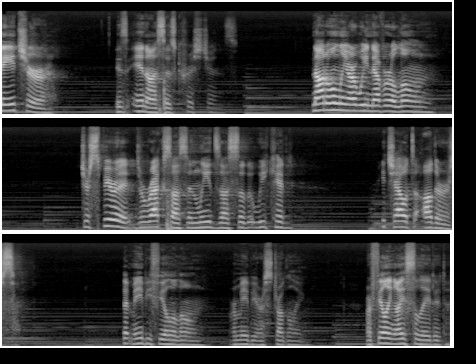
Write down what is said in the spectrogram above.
nature is in us as Christians. Not only are we never alone, but your Spirit directs us and leads us so that we can reach out to others that maybe feel alone or maybe are struggling or feeling isolated.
